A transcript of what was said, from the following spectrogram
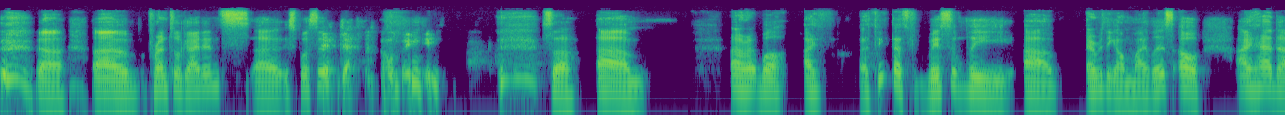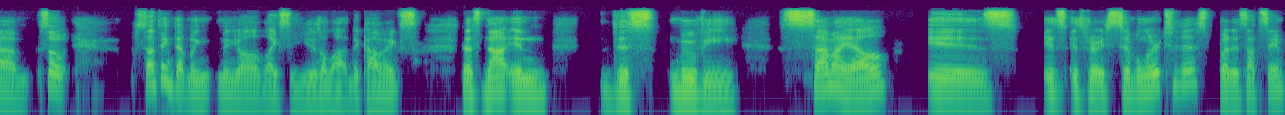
uh uh parental guidance uh explicit? Yeah, definitely. so um all right. Well i i think that's basically uh everything on my list. Oh i had um so something that mignola likes to use a lot in the comics that's not in this movie samael is is is very similar to this but it's not the same.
